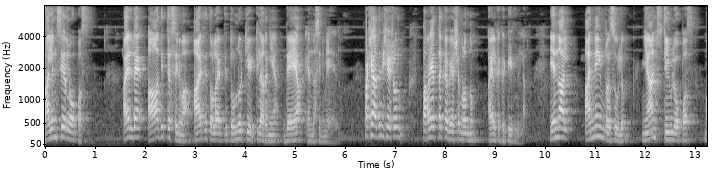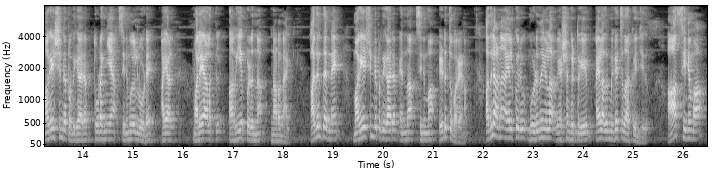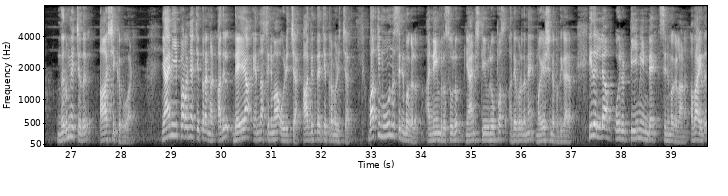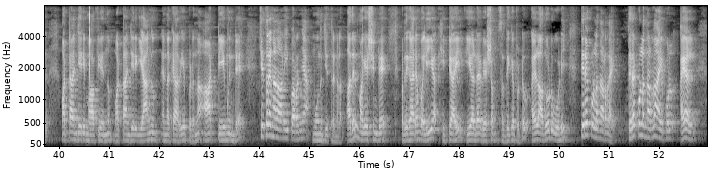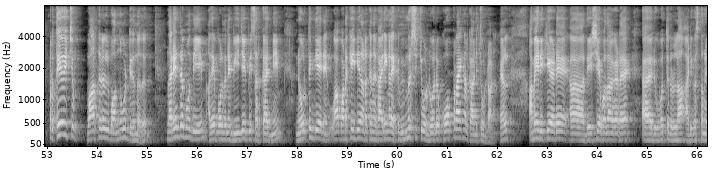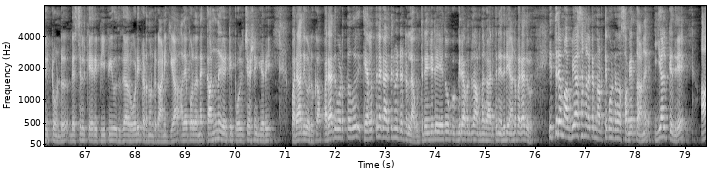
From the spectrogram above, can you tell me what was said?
Alencier Lopez. അയാളുടെ ആദ്യത്തെ cinema ആയിരത്തി തൊള്ളായിരത്തി തൊണ്ണൂറ്റി എട്ടിൽ ഇറങ്ങിയ ദയ എന്ന സിനിമയായിരുന്നു. പക്ഷേ അതിനുശേഷം പറയത്തക്ക വേഷങ്ങളൊന്നും അയാൾക്ക് കിട്ടിയിരുന്നില്ല. എന്നാൽ അന്നയും റസൂലും ഞാൻ സ്റ്റീവ് ലോപ്പസ് മഹേഷിന്റെ പ്രതികാരം തുടങ്ങിയ സിനിമകളിലൂടെ അയാൾ മലയാളത്തിൽ അറിയപ്പെടുന്ന നടനായി. അതിൽ തന്നെ മഹേഷിന്റെ പ്രതികാരം എന്ന സിനിമ എടുത്തു പറയണം. അതിലാണ് അയാൾക്കൊരു മുഴുനീള വേഷം കിട്ടുകയും അയാൾ അത് മികച്ചതാക്കുകയും ചെയ്തു. ആ സിനിമ നിർമ്മിച്ചത് ആഷിഖ് കപൂറാണ് ഞാൻ ഈ പറഞ്ഞ ചിത്രങ്ങൾ അതിൽ ദയ എന്ന സിനിമ ഒഴിച്ചാൽ ആദ്യത്തെ ചിത്രം ഒഴിച്ചാൽ. ബാക്കി മൂന്ന് സിനിമകളും അന്നയും റസൂലും ഞാൻ സ്റ്റീവ് ലൂപ്പസ് അതേപോലെ തന്നെ മഹേഷിന്റെ പ്രതികാരം ഇതെല്ലാം ഒരു ടീമിന്റെ സിനിമകളാണ്. അതായത് മട്ടാഞ്ചേരി മാഫിയ എന്നും മട്ടാഞ്ചേരി ഗ്യാങ്ങും എന്നൊക്കെ അറിയപ്പെടുന്ന ആ ടീമിന്റെ ചിത്രങ്ങളാണ് ഈ പറഞ്ഞ മൂന്ന് ചിത്രങ്ങളും. അതിൽ മഹേഷിന്റെ പ്രതികാരം വലിയ ഹിറ്റായി ഇയാളുടെ വേഷം ശ്രദ്ധിക്കപ്പെട്ടു. അയാൾ അതോടുകൂടി തിരക്കുള്ള നടനായി. തിരക്കുള്ള നടനായപ്പോൾ അയാൾ പ്രത്യേകിച്ചും വാർത്തകളിൽ വന്നുകൊണ്ടിരുന്നത് നരേന്ദ്രമോദിയെയും അതേപോലെ തന്നെ ബി ജെ പി സർക്കാരിനെയും നോർത്ത് ഇന്ത്യനെ വടക്കേ ഇന്ത്യ നടക്കുന്ന കാര്യങ്ങളെയൊക്കെ വിമർശിച്ചുകൊണ്ട് ഓരോ കോപ്രായങ്ങൾ കാണിച്ചുകൊണ്ടാണ്. അയാൾ അമേരിക്കയുടെ ദേശീയ പതാകയുടെ രൂപത്തിലുള്ള അടിവസ്ത്രം ഇട്ടുകൊണ്ട് ബസ്സിൽ കയറി പി പി യൂത്തുകാർ ഓടിക്കിടന്നുകൊണ്ട് കാണിക്കുക. അതേപോലെ തന്നെ കണ്ണ് കെട്ടി പോലീസ് സ്റ്റേഷനിൽ കയറി പരാതി കൊടുക്കുക. പരാതി കൊടുത്തത് കേരളത്തിലെ കാര്യത്തിന് വേണ്ടിയിട്ടല്ല. ഉത്തരേന്ത്യയിലെ ഏതോ കുഗ്രാമത്തിൽ നടന്ന കാര്യത്തിനെതിരെയാണ് പരാതി കൊടുത്തത്. ഇത്തരം അഭ്യാസങ്ങളൊക്കെ നടത്തിക്കൊണ്ടിരുന്ന സമയത്താണ് ഇയാൾക്കെതിരെ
